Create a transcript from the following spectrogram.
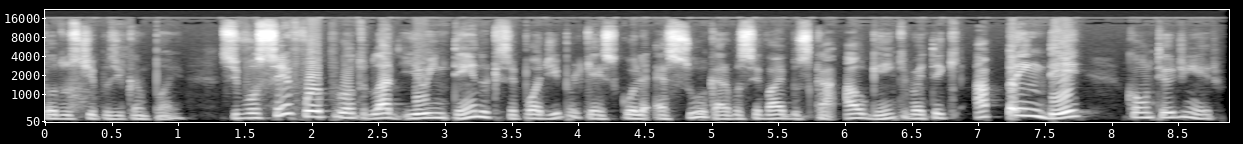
todos os tipos de campanha. Se você for pro outro lado, e eu entendo que você pode ir porque a escolha é sua, cara, você vai buscar alguém que vai ter que aprender com o teu dinheiro.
